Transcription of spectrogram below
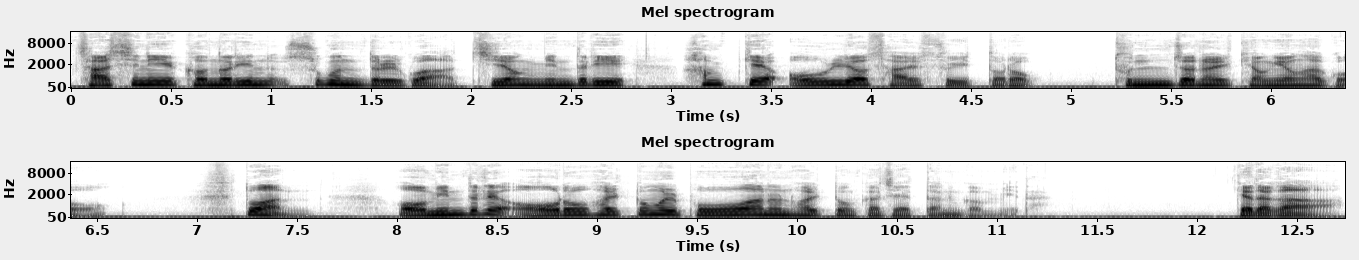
자신이 거느린 수군들과 지역민들이 함께 어울려 살 수 있도록 둔전을 경영하고 또한 어민들의 어로 활동을 보호하는 활동까지 했다는 겁니다. 게다가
